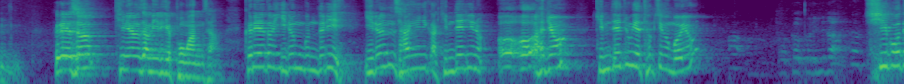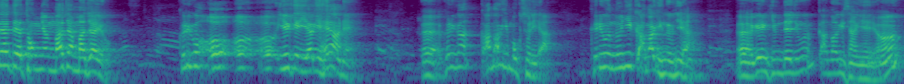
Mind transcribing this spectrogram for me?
음. 그래서 김영삼이 이렇게 봉황상. 그래도 이런 분들이 이런 상이니까 김대중은 어어 하죠? 김대중의 특징은 뭐예요? 15대 대통령 맞아 맞아요. 그리고 어 어 어 이렇게 이야기해야 안 해. 예, 그러니까 까마귀 목소리야. 그리고 눈이 까마귀 눈이야. 예, 그냥 김대중은 까마귀 상이에요.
